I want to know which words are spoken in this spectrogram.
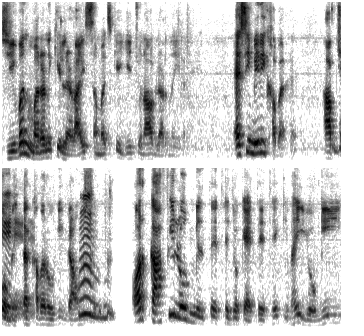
जीवन मरण की लड़ाई समझ के ये चुनाव लड़ नहीं रहे ऐसी मेरी खबर है। आपको बेहतर खबर होगी ग्राउंड से। हम्म, हम्म। और काफ़ी लोग मिलते थे जो कहते थे कि भाई योगी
